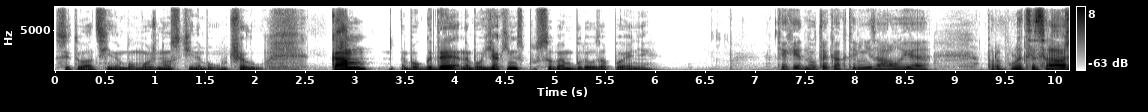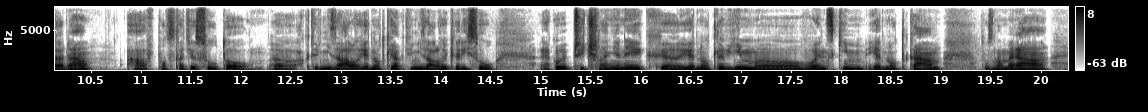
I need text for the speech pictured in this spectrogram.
situací nebo možností nebo účelů. Kam nebo kde nebo jakým způsobem budou zapojeni? Těch jednotek aktivní zálohy je po republice celá řada a v podstatě jsou to aktivní zálohy, jednotky aktivní zálohy, které jsou jakoby přičleněny k jednotlivým vojenským jednotkám. To znamená, Eh,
